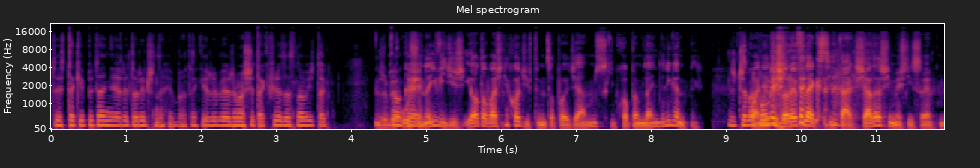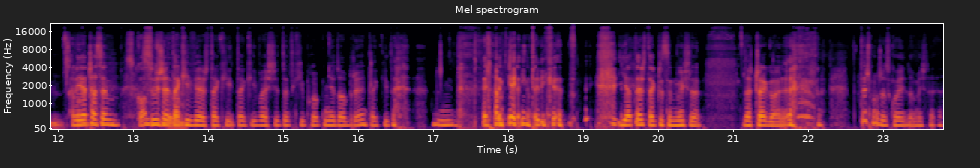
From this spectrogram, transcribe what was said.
To jest takie pytanie retoryczne chyba. Takie, że wiesz, że masz się tak chwilę zastanowić, tak... Żeby Okej. usiąść. No i widzisz, i o to właśnie chodzi w tym, co powiedziałem z hip-hopem dla inteligentnych. Trzeba Skłania cię pomyśleć. do refleksji. Tak, siadasz i myślisz sobie, hmm, skąd, Ale ja czasem słyszę taki, wiesz, taki, taki właśnie ten hip-hop niedobry, taki dla mnie inteligentny. Ja też tak czasem myślę, dlaczego, nie? To też może skłonić do myślenia.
